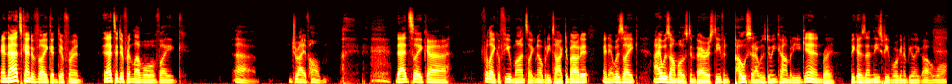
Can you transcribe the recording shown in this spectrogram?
and that's kind of like a different that's a different level of like uh drive home that's like uh for like a few months like nobody talked about it and it was like i was almost embarrassed to even post that i was doing comedy again Right. because then these people were going to be like oh well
